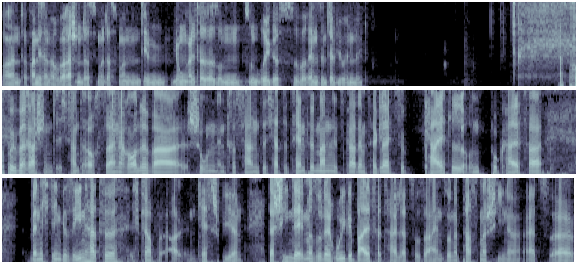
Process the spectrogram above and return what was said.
Und da fand ich einfach überraschend, dass man, dass man dem jungen Alter da so ein, so ein ruhiges, souveränes Interview hinlegt. Apropos überraschend, ich fand auch seine Rolle war schon interessant. Ich hatte Tempelmann jetzt gerade im Vergleich zu Keitel und Bukalfa wenn ich den gesehen hatte, ich glaube äh, in Testspielen, da schien der immer so der ruhige Ballverteiler zu sein, so eine Passmaschine. Als, äh,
